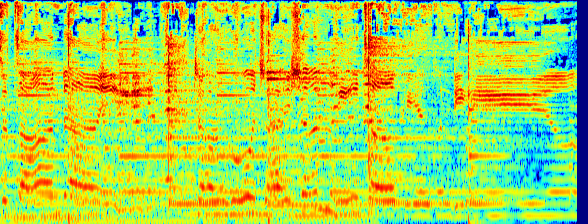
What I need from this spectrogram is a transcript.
สถานใดทางหัวใจฉันมีเธอเพียงคนเดียว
